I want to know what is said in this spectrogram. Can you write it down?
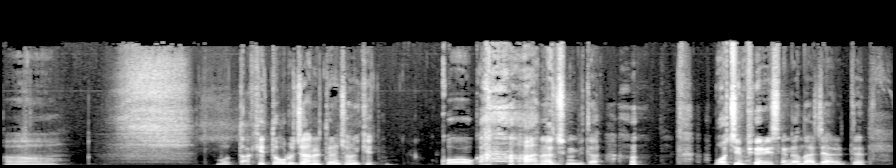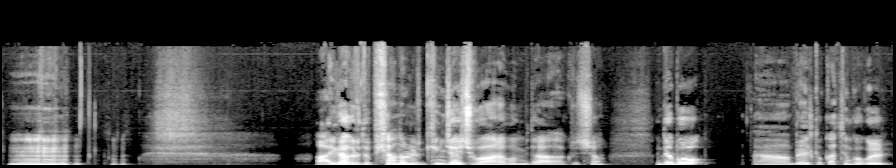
어, 뭐, 딱히 떠오르지 않을 때는 저는 이렇게 꼭 안아줍니다. 멋진 표현이 생각나지 않을 땐, 음. 아이가 그래도 피아노를 굉장히 좋아하나 봅니다. 그렇죠? 근데 뭐, 아, 매일 똑같은 곡을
